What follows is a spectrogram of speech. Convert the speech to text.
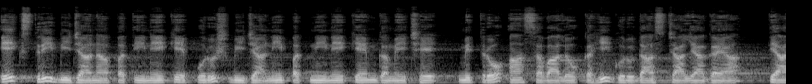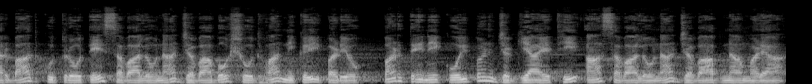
એક સ્ત્રી બીજાના પતિને કે પુરુષ બીજાની પત્નીને કેમ ગમે છે? મિત્રો, આ સવાલો કહી ગુરુદાસ ચાલ્યા ગયા, ત્યારબાદ કૂતરો તે સવાલોના જવાબો શોધવા નીકળી પડ્યો, પણ તેને કોઈ પણ જગ્યાએથી આ સવાલોના જવાબ ના મળ્યા,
